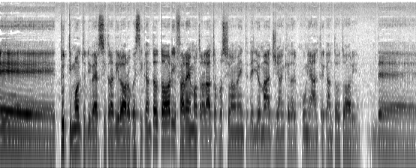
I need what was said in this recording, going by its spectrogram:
e tutti molto diversi tra di loro questi cantautori. Faremo tra l'altro prossimamente degli omaggi anche ad alcuni altri cantautori, De,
